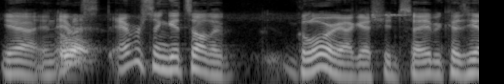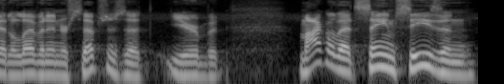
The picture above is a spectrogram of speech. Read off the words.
yeah, and Everson, Everson gets all the glory, I guess you'd say, because he had 11 interceptions that year. But Michael, that same season,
